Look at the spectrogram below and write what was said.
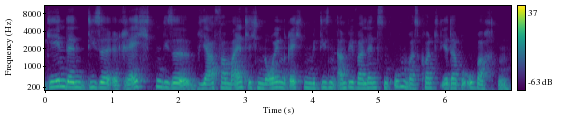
gehen denn diese Rechten, diese ja vermeintlich neuen Rechten mit diesen Ambivalenzen um? Was konntet ihr da beobachten?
